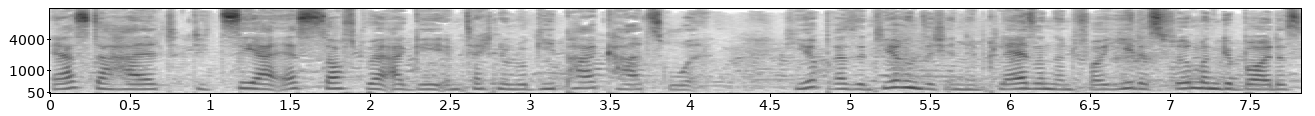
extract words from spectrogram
Erster Halt die CAS Software AG im Technologiepark Karlsruhe. Hier präsentieren sich in dem gläsernen Foyer des Firmengebäudes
